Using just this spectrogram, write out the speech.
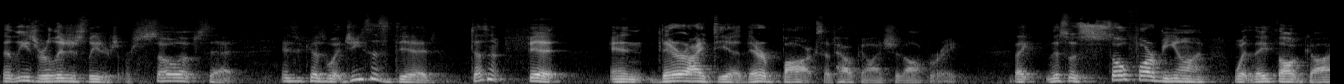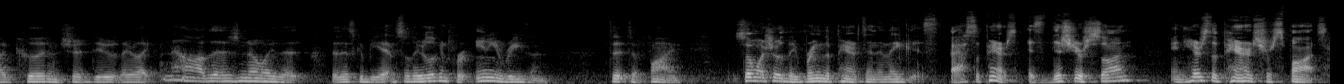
that these religious leaders are so upset is because what Jesus did doesn't fit in their idea, their box of how God should operate. Like, this was so far beyond what they thought God could and should do. They were like, no, there's no way that, that this could be it. And so they were looking for any reason to, to find. So much so they bring the parents in and they ask the parents, is this your son? And here's the parents' response.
